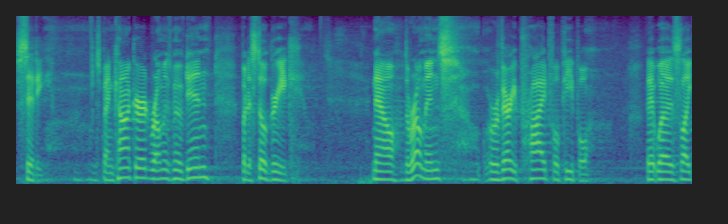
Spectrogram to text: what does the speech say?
city. It's been conquered, Romans moved in, but it's still Greek. Now, the Romans were very prideful people. It was like,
